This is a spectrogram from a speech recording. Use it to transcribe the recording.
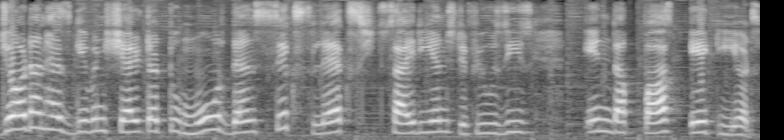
Jordan has given shelter to more than 6 lakh Syrian refugees in the past 8 years.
